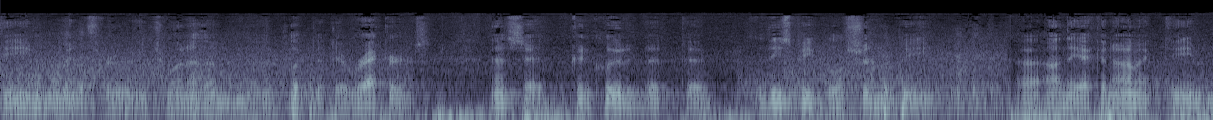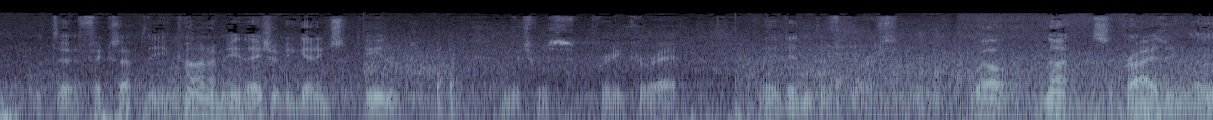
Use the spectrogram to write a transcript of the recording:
team, went through each one of them, uh, looked at their records, and said, concluded that uh, these people shouldn't be uh, on the economic team to fix up the economy. They should be getting subpoenas, which was pretty correct. They didn't, of course. Well, not surprisingly,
